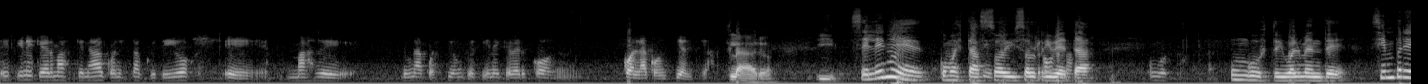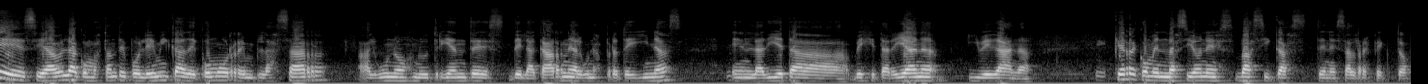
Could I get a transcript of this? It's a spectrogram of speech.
eh, tiene que ver más que nada con esta que te digo, más de, una cuestión que tiene que ver con, con la conciencia. Claro. Y... Selene, ¿cómo estás? Soy Sol Riveta. Un gusto. Un gusto, igualmente. Siempre se habla con bastante polémica de cómo reemplazar algunos nutrientes de la carne, algunas proteínas, en la dieta vegetariana y vegana. ¿Qué recomendaciones básicas tenés al respecto?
